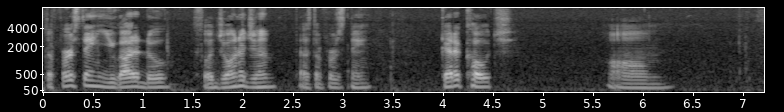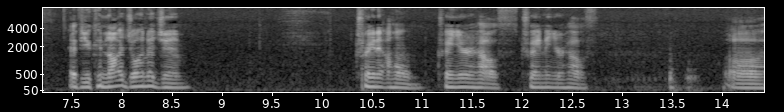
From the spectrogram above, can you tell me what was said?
the first thing you got to do so join a gym. That's the first thing. Get a coach. Um, if you cannot join a gym, train at home. Train in your house. Train in your house. Uh,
